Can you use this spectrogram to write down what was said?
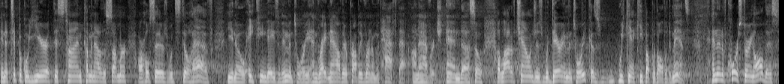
In a typical year at this time, coming out of the summer, our wholesalers would still have, you know, 18 days of inventory. And right now, they're probably running with half that on average. And uh, so a lot of challenges with their inventory because we can't keep up with all the demands. And then of course during all this,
